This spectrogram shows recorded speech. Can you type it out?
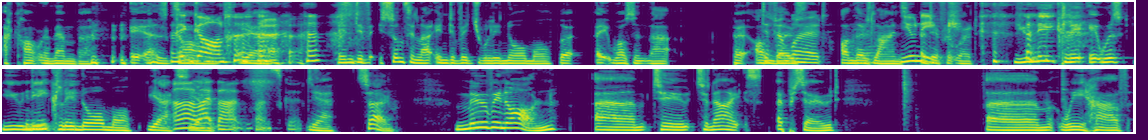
I can't remember. It has, Has it gone. gone? Yeah, Indiv- something like individually normal, but it wasn't that. But on Different those word. on those Yeah. lines, Unique. a different word. Uniquely, it was uniquely, Uniquely. normal. Yes, Oh, I like that. That's good. Yeah. So, moving on um, to tonight's episode, um, we have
